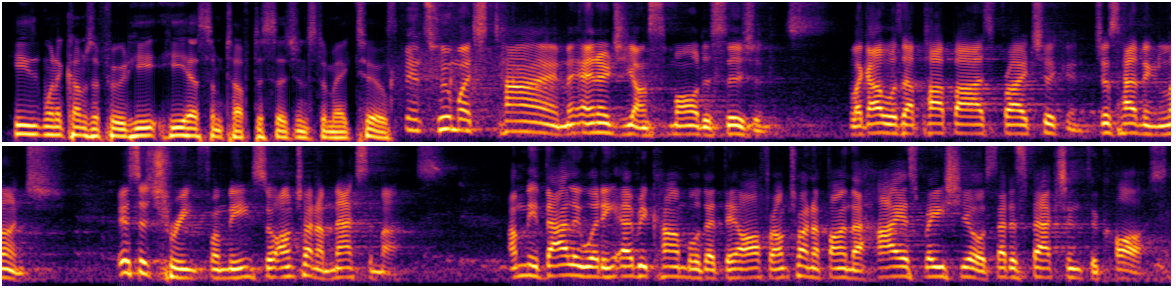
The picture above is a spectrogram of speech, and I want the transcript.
he when it comes to food, he he has some tough decisions to make too. spend too much time and energy on small decisions. Like I was at Popeye's Fried Chicken, just having lunch. It's a treat for me, so I'm trying to maximize. I'm evaluating every combo that they offer. I'm trying to find the highest ratio of satisfaction to cost.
